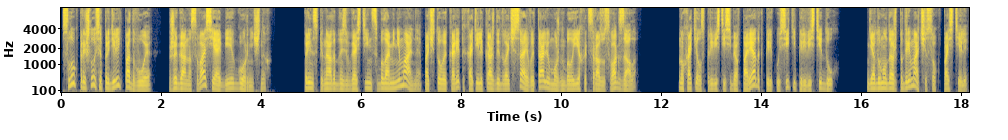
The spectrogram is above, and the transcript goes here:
Слуг пришлось определить по двое. Жигана с Васей и обеих горничных. В принципе, надобность в гостинице была минимальная. Почтовые кареты хотели каждые два часа, и в Италию можно было ехать сразу с вокзала. Но хотелось привести себя в порядок, перекусить и перевести дух. Я думал даже подремать часок в постели.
